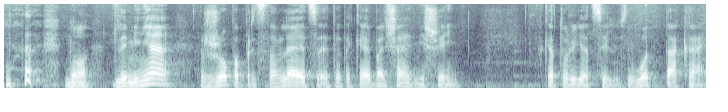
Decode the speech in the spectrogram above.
Но для меня жопа представляется, это такая большая мишень, в которую я целюсь. Вот такая,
